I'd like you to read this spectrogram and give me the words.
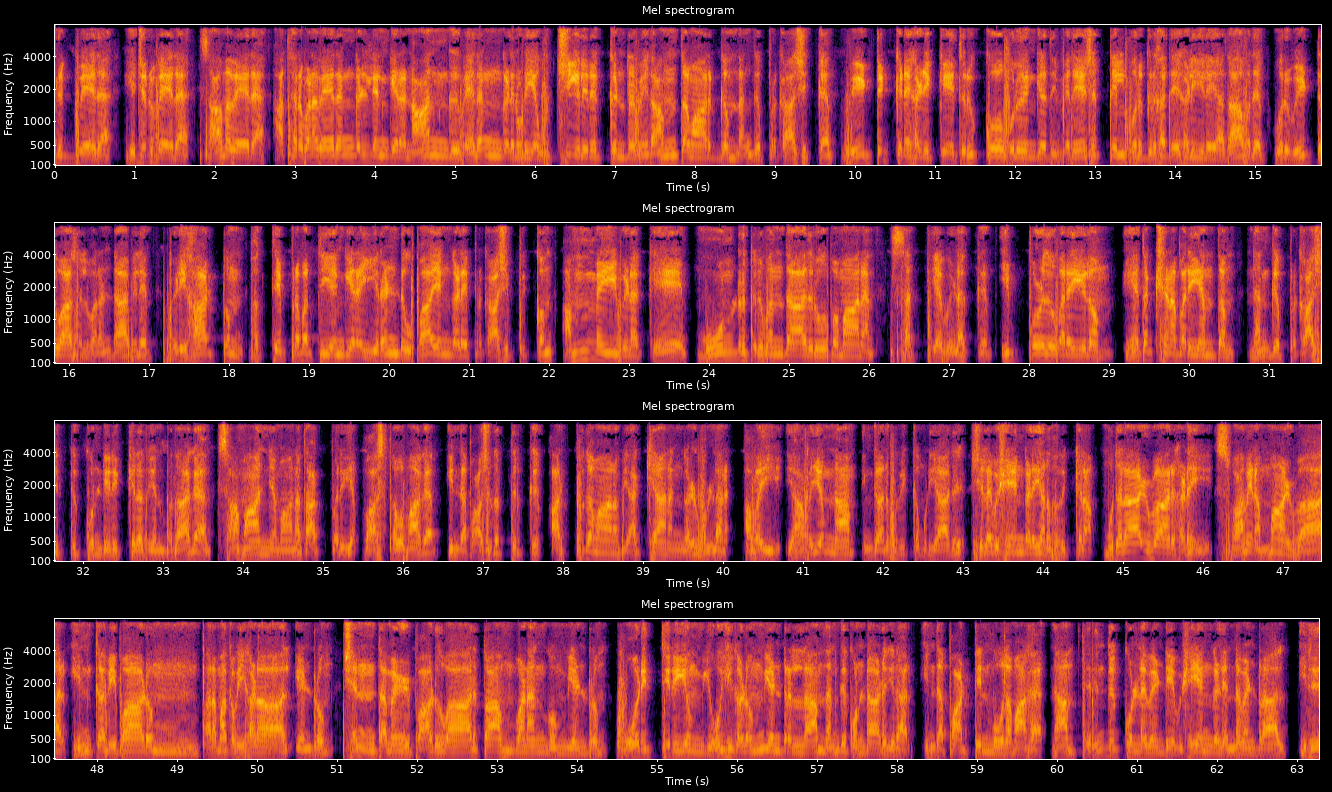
ரிக்வேத எஜுர்வேத சாமவேத அதர்வண வேதங்கள் என்கிற நான்கு வேதங்களினுடைய உச்சியில் இருக்கின்ற வேதாந்த மார்க்கம் அங்கு பிரகாசிக்க வீட்டுக் கிடைகளிக்கே திருக்கோபுலு என்கிற திவ்ய தேசத்தில் ஒரு கிரக தேகலியிலே அதாவது ஒரு வீட்டு வாசல் வரண்டாவிலே வெளிகாட்டும் பக்தி பிரபத்தி என்கிற இரண்டு உபாயங்களை பிரகாசிப்பிக்கும் அம்மை விளக்கே மூன்று திருவந்தாது ரூபமான சத்திய விளக்கு. இப்பொழுது வரையிலும் ஏதக்ஷண பரியந்தம் நன்கு பிரகாசித்துக் கொண்டிருக்கிறது என்பதாக சாமான்யமான தாத்பரியம். வாஸ்தவமாக இந்த பாசுரத்திற்கு அற்புதமான வியாக்கியானங்கள் உள்ளன. அவை யாவையும் நாம் இங்கு அனுபவிக்க முடியாது. சில விஷயங்களை அனுபவிக்கலாம். முதலாழ்வார்களை சுவாமி நம்மாழ்வார் இன்கவி பாடும் பரமகவிகளால் என்றும் செந்தமிழ் பாடுவார் தாம் வணங்கும் என்றும். ஓடித்திரியும் யோகிகளும் என்றெல்லாம் நன்கு கொண்டாடுகிறார். இந்த பாட்டின் மூலமாக நாம் தெரிந்து கொள்ள வேண்டிய விஷயங்கள் என்னவென்றால் இது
